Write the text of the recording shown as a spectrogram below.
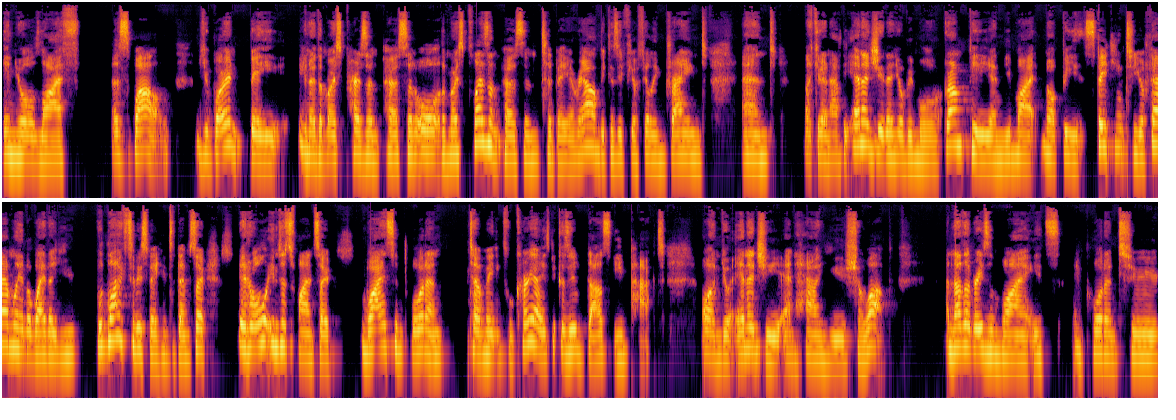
in your life as well. You won't be, you know, the most present person or the most pleasant person to be around because if you're feeling drained and like you don't have the energy, then you'll be more grumpy and you might not be speaking to your family in the way that you would like to be speaking to them. So it all intertwines. So why it's important to have a meaningful career is because it does impact on your energy and how you show up. Another reason why it's important to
